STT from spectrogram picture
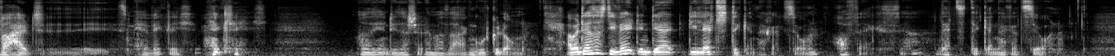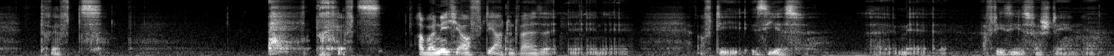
war halt, äh, ist mir wirklich, wirklich, muss ich an dieser Stelle mal sagen, gut gelungen. Aber das ist die Welt, in der die letzte Generation aufwächst, ja, letzte Generation. Trifft's, trifft's, aber nicht auf die Art und Weise, auf die sie es, äh, auf die sie es verstehen, ja.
